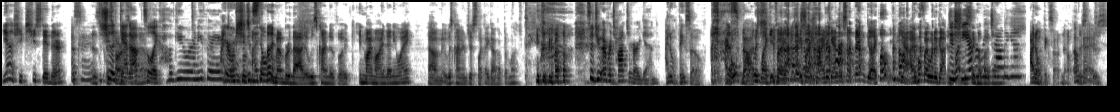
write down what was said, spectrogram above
Yeah, she she stayed there. Okay. as- Did she as like get up to like hug you or anything, I or don't, was she just I don't like- remember that. It was kind of like in my mind anyway. Um, it was kind of just like I got up and left. you know, So did you ever talk to her again? I don't think so. I hope not. Like if I if I tried again or something, like Hope not. yeah, I hope I would have gotten. Did she ever signal reach out again? I don't think so. No. Okay. there's-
